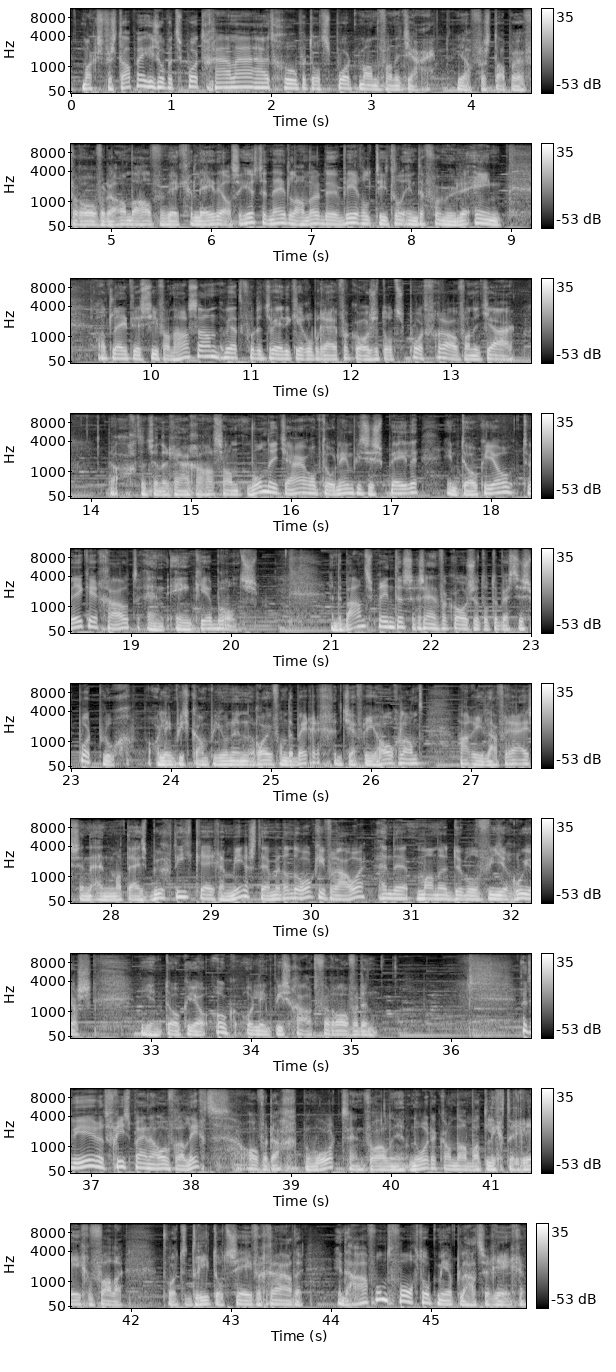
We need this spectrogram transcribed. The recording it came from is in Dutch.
Max Verstappen is op het Sportgala uitgeroepen tot sportman van het jaar. Ja, Verstappen veroverde anderhalve week geleden als eerste Nederlander de wereldtitel in de Formule 1. Atlete Sivan Hassan werd voor de tweede keer op rij verkozen tot sportvrouw van het jaar. De 28-jarige Hassan won dit jaar op de Olympische Spelen in Tokio twee keer goud en één keer brons. En de baansprinters zijn verkozen tot de beste sportploeg. Olympisch kampioenen Roy van den Berg, Jeffrey Hoogland, Harry Lavrijsen en Matthijs Bugdi kregen meer stemmen dan de hockeyvrouwen en de mannen dubbel vier roeiers, die in Tokio ook Olympisch goud veroverden. Het weer, het vriest bijna overal licht. Overdag bewolkt en vooral in het noorden kan dan wat lichte regen vallen. Het wordt 3 tot 7 graden. In de avond volgt op meer plaatsen regen.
